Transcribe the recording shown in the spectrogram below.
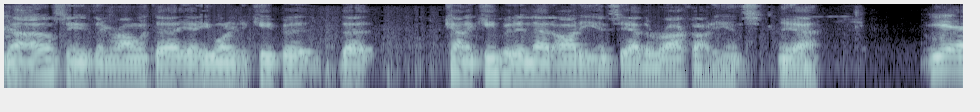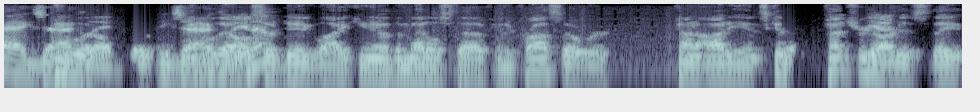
No, I don't see anything wrong with that. Yeah, you wanted to keep it that kind of keep it in that audience. Yeah, the rock audience. Yeah. Yeah, People exactly. also, Exactly. People that also dig like you know the metal stuff and the crossover kind of audience. Because country Yeah. artists, they,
